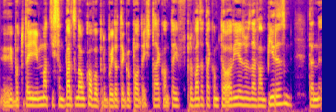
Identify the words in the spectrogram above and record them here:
Y, bo tutaj Mattison bardzo naukowo próbuje do tego podejść, tak? On tutaj wprowadza taką teorię, że za wampiryzm, ten,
